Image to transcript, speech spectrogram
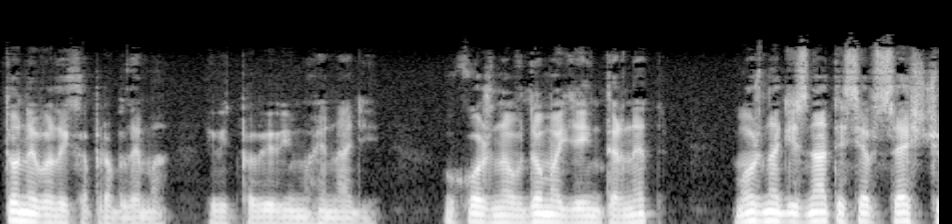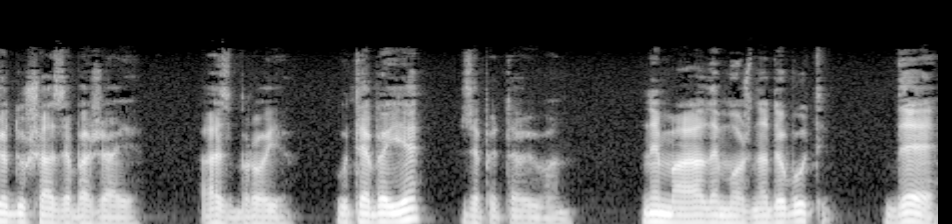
То невелика проблема, відповів йому Геннадій. У кожного вдома є інтернет. Можна дізнатися все, що душа забажає. А зброя у тебе є? запитав Іван. Нема, але можна добути. Де?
